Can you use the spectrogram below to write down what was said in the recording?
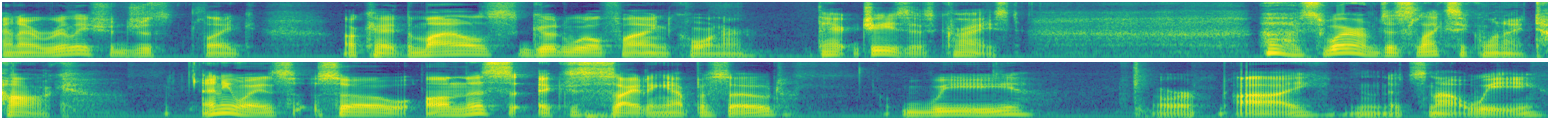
and I really should just like, okay, the Miles Goodwill find corner. There, Jesus Christ. Oh, I swear I'm dyslexic when I talk. Anyways, so on this exciting episode, we or I, it's not we.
